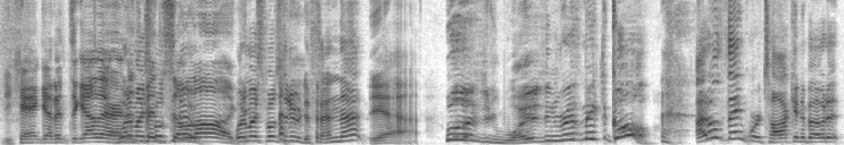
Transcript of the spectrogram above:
You can't get it together. what and am I been supposed so to do? long. What am I supposed to do? Defend that? Yeah. well, why didn't Rev make the call? I don't think we're talking about it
